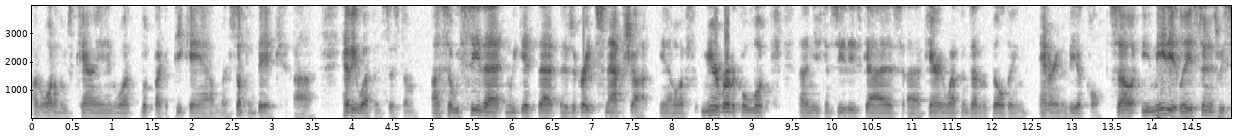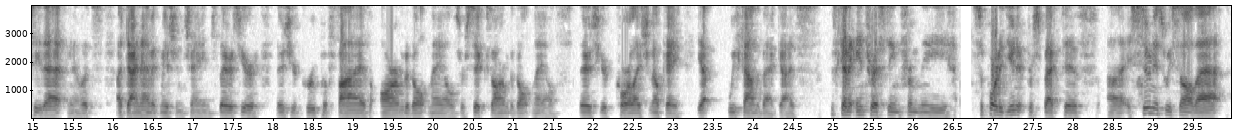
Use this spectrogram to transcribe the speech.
and one of them's carrying what looked like a PKM or something big, uh, heavy weapon system. Uh, so we see that and we get that. There's a great snapshot, you know, a near vertical look, and you can see these guys uh, carrying weapons out of a building, entering a vehicle. So immediately, as soon as we see that, you know, it's a dynamic mission change. There's your there's your group of five armed adult males or six armed adult males. There's your correlation. Okay, yep, we found the bad guys. It was kind of interesting from the supported unit perspective. Uh, as soon as we saw that,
